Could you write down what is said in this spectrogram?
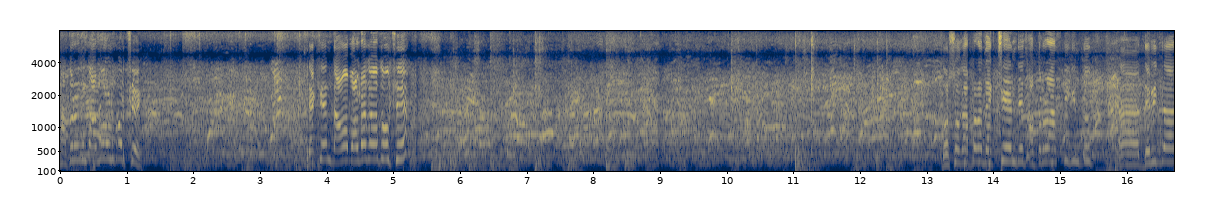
ছাত্ররা কিন্তু আন্দোলন করছে। দেখছেন দাওয়া পাল্টা দেওয়া চলছে। দর্শক আপনারা দেখছেন যে ছাত্ররা আজকে কিন্তু দেবিদ্বার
